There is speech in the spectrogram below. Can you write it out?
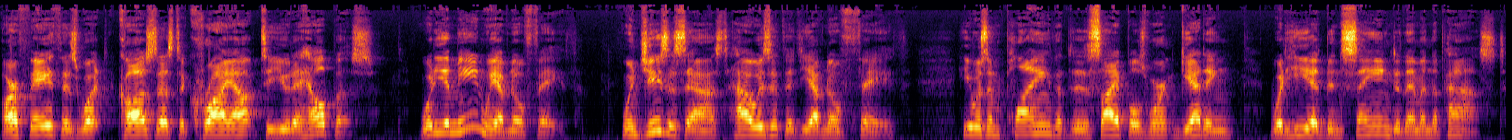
Our faith is what caused us to cry out to you to help us. What do you mean we have no faith? When Jesus asked, How is it that you have no faith? he was implying that the disciples weren't getting what he had been saying to them in the past.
